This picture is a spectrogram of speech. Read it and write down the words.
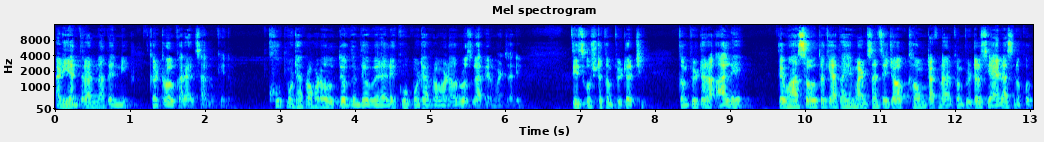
आणि यंत्रांना त्यांनी कंट्रोल करायला चालू केलं. खूप मोठ्या प्रमाणावर उद्योगधंदे उभे राहिले खूप मोठ्या प्रमाणावर रोजगार निर्माण झाले. तीच गोष्ट कम्प्युटरची कम्प्युटर आले तेव्हा असं होतं की आता हे माणसांचे जॉब खाऊन टाकणार कम्प्युटर्स यायलाच नकोत.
